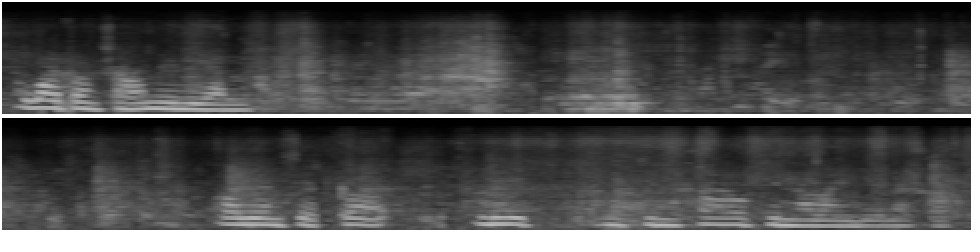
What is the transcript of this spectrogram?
เพราะว่าตอนเช้ามีเรียนพอเรียนเสร็จก็รีบมากินข้าวกินอะไรเดี๋ยวนะคะ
